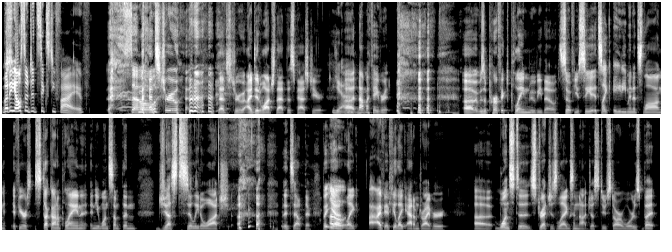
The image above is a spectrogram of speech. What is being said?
but he also did 65. So that's true. that's true. I did watch that this past year. yeah. Uh, not my favorite. uh, it was a perfect plane movie, though. So if you see it, it's like 80 minutes long. If you're stuck on a plane and you want something just silly to watch, it's out there. But yeah, Oh. like I, I feel like Adam Driver uh, wants to stretch his legs and not just do Star Wars. But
